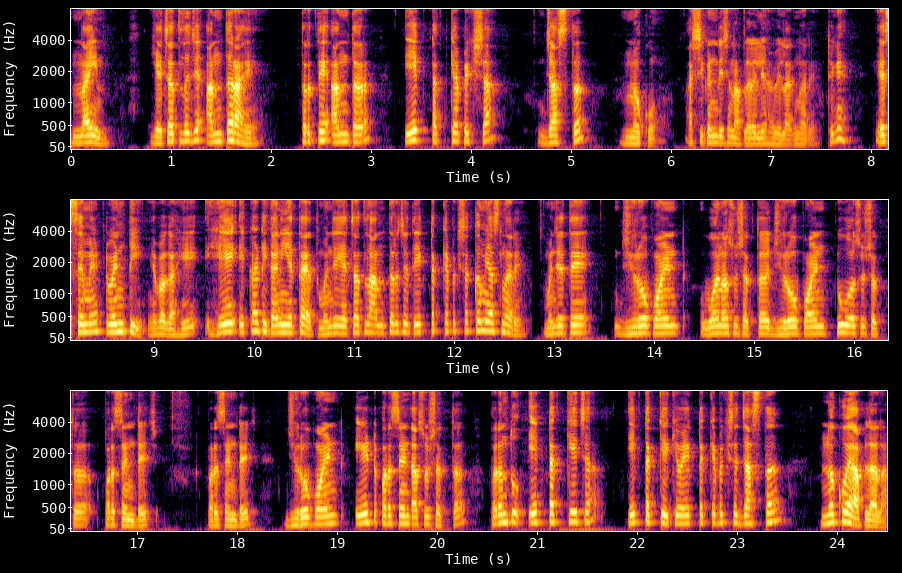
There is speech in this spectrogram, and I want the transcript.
नाईन याच्यातलं जे अंतर आहे तर ते अंतर एक टक्क्यापेक्षा जास्त नको. अशी कंडिशन आपल्याला लिहावी लागणार आहे. ठीक आहे? एस एम ए ट्वेंटी हे बघा हे हे एका ठिकाणी येत आहेत. म्हणजे याच्यातलं अंतर जे ते एक टक्क्यापेक्षा कमी असणार आहे. म्हणजे ते झिरो पॉईंट वन असू शकतं झिरो पॉईंट टू असू शकतं percentage percentage zero point eight percent असू शकतं. परंतु एक टक्केच्या एक टक्के किंवा एक टक्क्यापेक्षा जास्त नको आहे आपल्याला.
